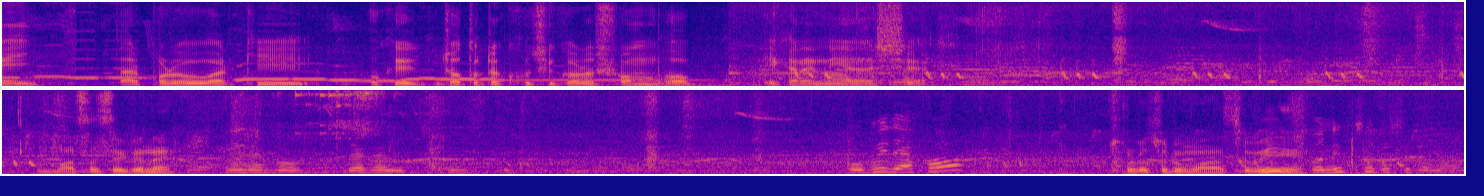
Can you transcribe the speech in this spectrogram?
নেই। তারপরেও আর কি ওকে যতটা খুশি করা সম্ভব এখানে নিয়ে আসে। মাছ আছে এখানে? দেখা যাচ্ছে। দেখো। ছোট ছোট মাছ হবে অনেক ছোট ছোট মাছ।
